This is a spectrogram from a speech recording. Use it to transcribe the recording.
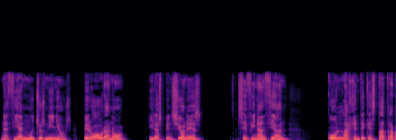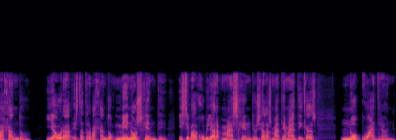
nacían muchos niños, pero ahora no. Y las pensiones se financian con la gente que está trabajando. Y ahora está trabajando menos gente. Y se va a jubilar más gente. O sea, las matemáticas no cuadran.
